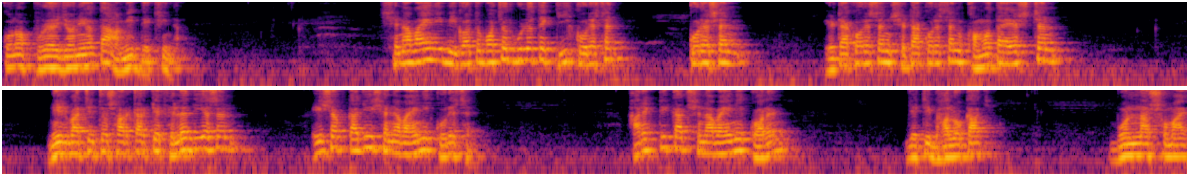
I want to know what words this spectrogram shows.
কোনো প্রয়োজনীয়তা আমি দেখি না। সেনাবাহিনী বিগত বছরগুলোতে কি করেছেন? করেছেন, এটা করেছেন, সেটা করেছেন, ক্ষমতায় এসছেন, নির্বাচিত সরকারকে ফেলে দিয়েছেন, এইসব কাজই সেনাবাহিনী করেছেন। আরেকটি কাজ সেনাবাহিনী করেন, যেটি ভালো কাজ বন্যার সময়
